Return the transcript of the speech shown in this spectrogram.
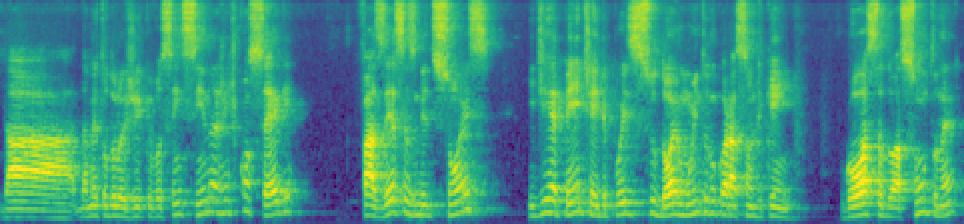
da, da metodologia que você ensina, a gente consegue fazer essas medições e, de repente, aí depois isso dói muito no coração de quem gosta do assunto, né?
